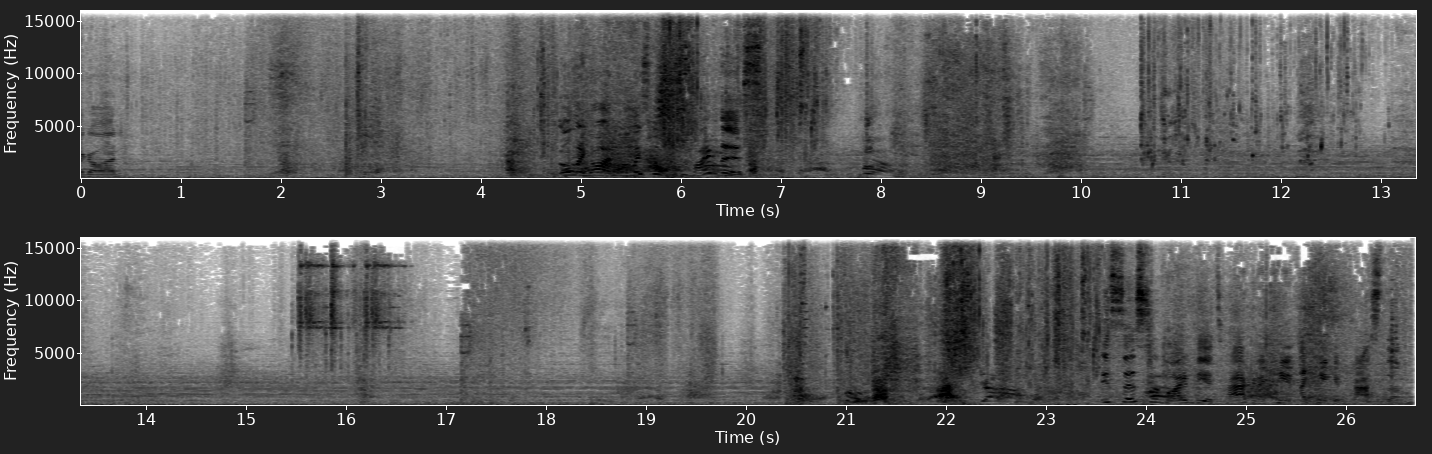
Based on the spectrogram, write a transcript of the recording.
My god. Oh my god, how am I supposed to survive this? It says survive the attack and I can't I can't get past them.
